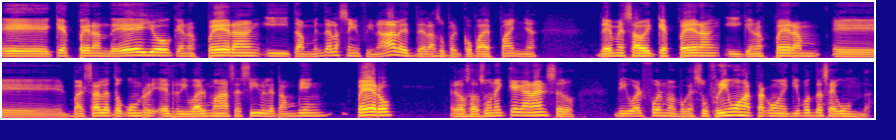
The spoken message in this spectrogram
Eh, qué esperan de ellos, qué no esperan y también de las semifinales de la Supercopa de España. Déjenme saber qué esperan y qué no esperan. Eh, el Barça le tocó un, el rival más accesible también. Pero los Osasuna hay que ganárselo de igual forma porque sufrimos hasta con equipos de segunda.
